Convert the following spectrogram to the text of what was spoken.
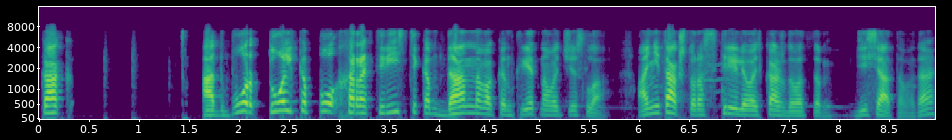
как отбор только по характеристикам данного конкретного числа. А не так, что расстреливать каждого там десятого, да?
